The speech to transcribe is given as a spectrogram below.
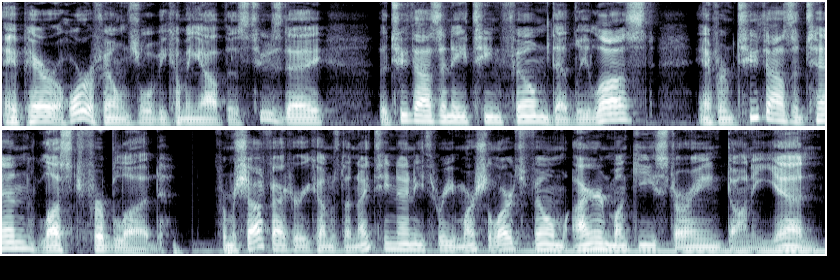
A pair of horror films will be coming out this Tuesday the 2018 film Deadly Lust, and from 2010, Lust for Blood. From Shout Factory comes the 1993 martial arts film Iron Monkey starring Donnie Yen.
